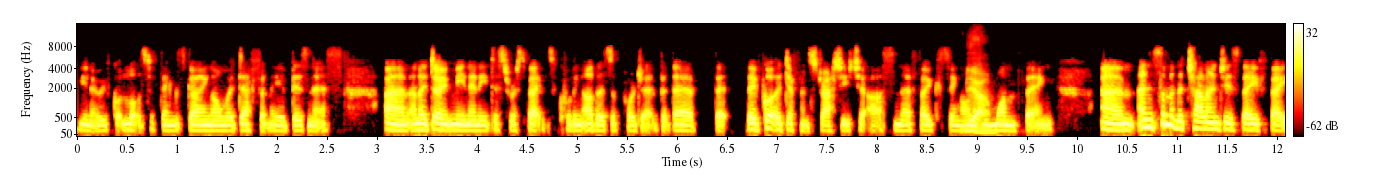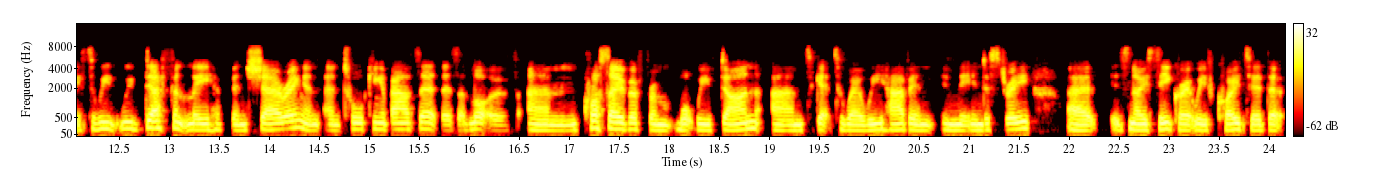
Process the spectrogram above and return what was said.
you know we've got lots of things going on. We're definitely a business um, and I don't mean any disrespect to calling others a project, but they're that they've got a different strategy to us, and they're focusing on, yeah. on one thing. Um, and some of the challenges they face. So we we definitely have been sharing and, and talking about it. There's a lot of um, crossover from what we've done um, to get to where we have in in the industry. Uh, it's no secret we've quoted that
